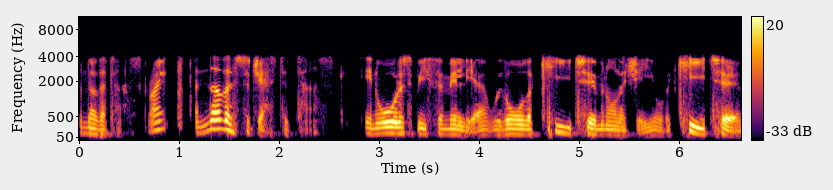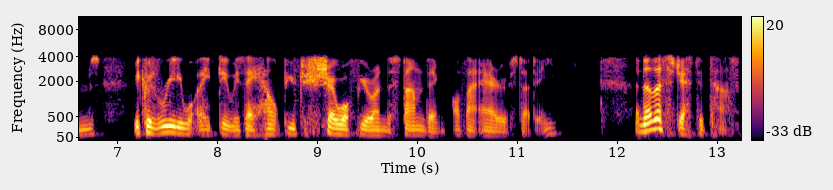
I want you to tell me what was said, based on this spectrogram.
another task, right? Another suggested task in order to be familiar with all the key terminology or the key terms, because really what they do is they help you to show off your understanding of that area of study. Another suggested task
